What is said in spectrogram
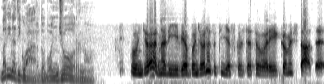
Marina Di Guardo, buongiorno. Buongiorno Livio, buongiorno a tutti gli ascoltatori, come state?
